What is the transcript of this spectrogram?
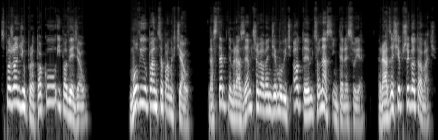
Sporządził protokół i powiedział: Mówił pan, co pan chciał. Następnym razem trzeba będzie mówić o tym, co nas interesuje. Radzę się przygotować.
